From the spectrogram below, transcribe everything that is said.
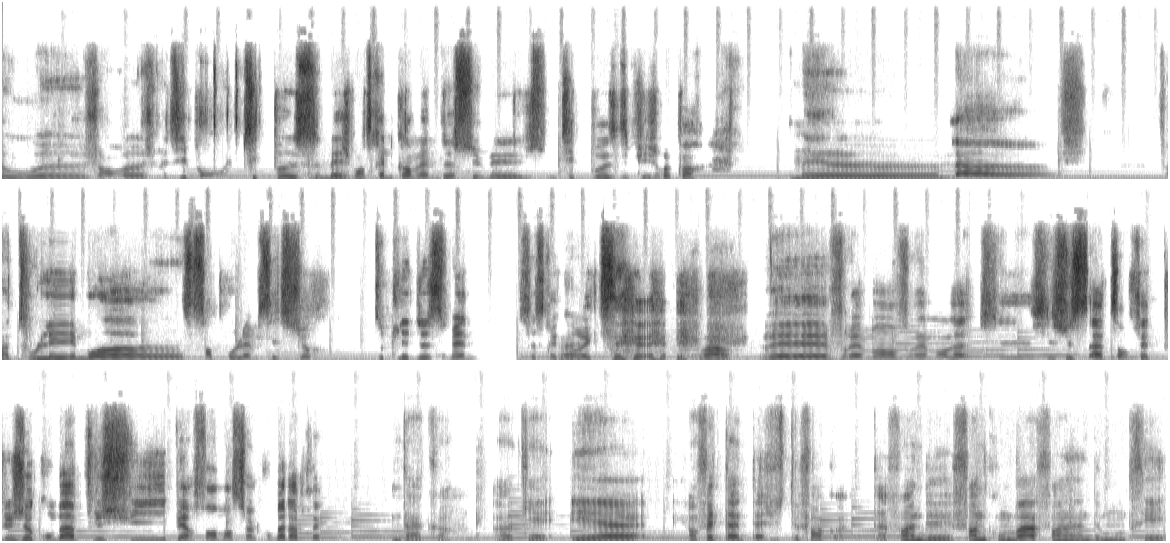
où genre je me dis bon une petite pause, mais je m'entraîne quand même dessus, mais juste une petite pause et puis je repars. Mhm. Mais là, enfin tous les mois sans problème, c'est sûr. Toutes les deux semaines, ce serait correct. Mais vraiment, vraiment, là, j'ai juste hâte, en fait. Plus je combats, plus je suis performant sur le combat d'après. D'accord, ok. Et euh, en fait, tu as, juste faim, quoi. Tu as faim de, fin de combat, faim de montrer,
